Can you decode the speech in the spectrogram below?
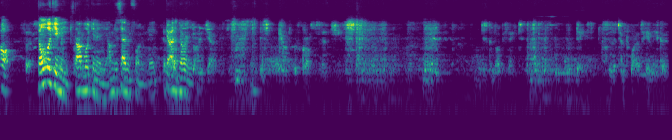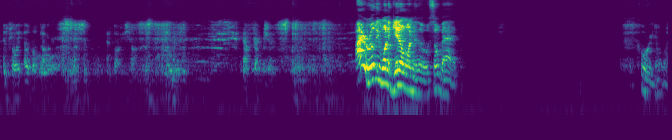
Oh, don't look at me. Stop looking at me. I'm just having fun, okay? God darn it. I really want to get on one of those so bad. Corey, don't laugh.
